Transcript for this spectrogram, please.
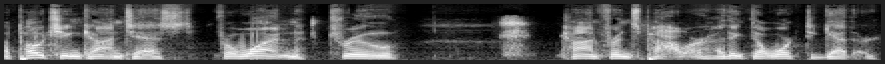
a poaching contest for one true conference power. I think they'll work together.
